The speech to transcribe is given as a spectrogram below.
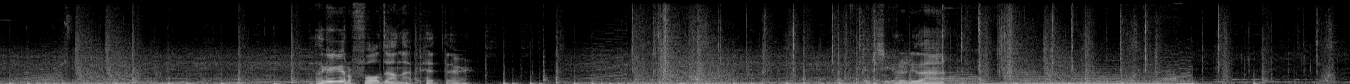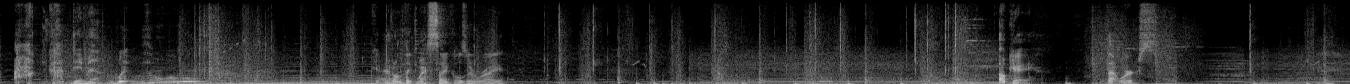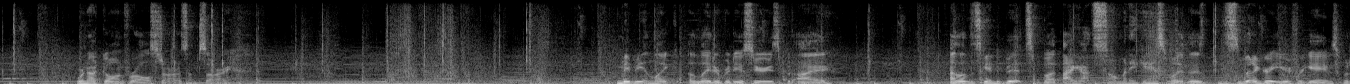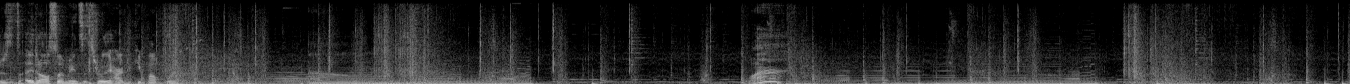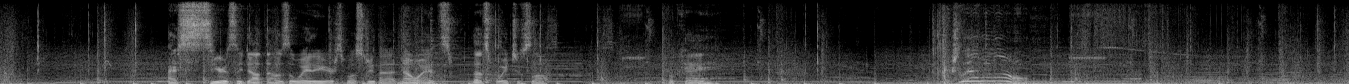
I think I gotta fall down that pit there. Guess you gotta do that. Ah, god damn it! Wait, okay, I don't think my cycles are right. Okay, that works. Okay. We're not going for all stars, I'm sorry. Maybe in like a later video series, but I I love this game to bits, but I got so many games to play. This has been a great year for games, but it also means it's really hard to keep up with. Um, what? I seriously doubt that was the way that you're supposed to do that. No way, it's that's way too slow. Okay.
